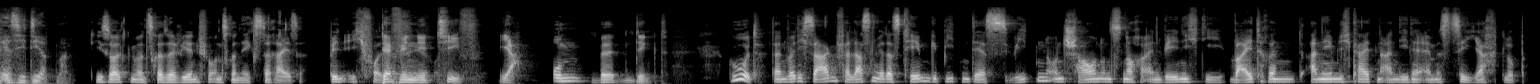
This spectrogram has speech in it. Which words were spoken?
residiert man. Die sollten wir uns reservieren für unsere nächste Reise. Bin ich voll Definitiv, dafür. ja, unbedingt. Gut, dann würde ich sagen, verlassen wir das Themengebieten der Suiten und schauen uns noch ein wenig die weiteren Annehmlichkeiten an, die der MSC Yachtclub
